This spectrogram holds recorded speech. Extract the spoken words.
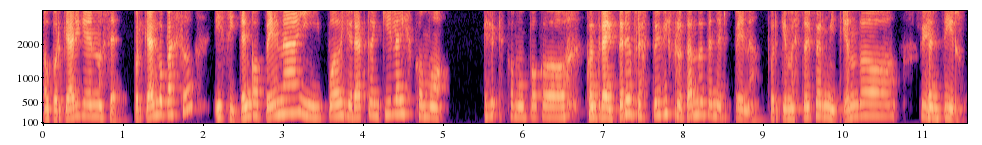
o porque alguien, no sé, porque algo pasó, y sí, tengo pena y puedo llorar tranquila y es como, es, como un poco contradictorio, pero estoy disfrutando tener pena, porque me estoy permitiendo Sí. sentir.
